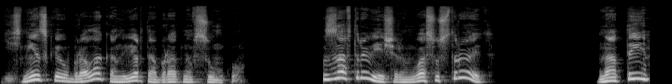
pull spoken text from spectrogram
Яснецкая убрала конверт обратно в сумку. Завтра вечером вас устроит? На «ты»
